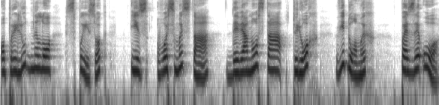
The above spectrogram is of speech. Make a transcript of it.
оприлюднило список із 893 відомих ПЗО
